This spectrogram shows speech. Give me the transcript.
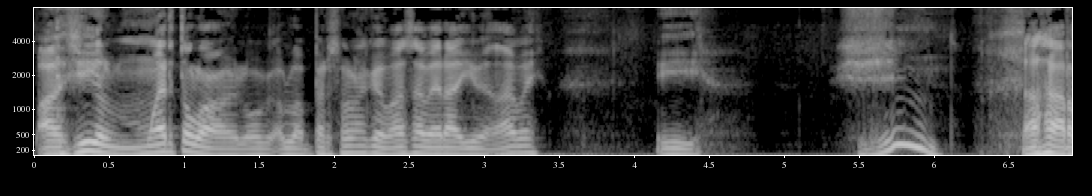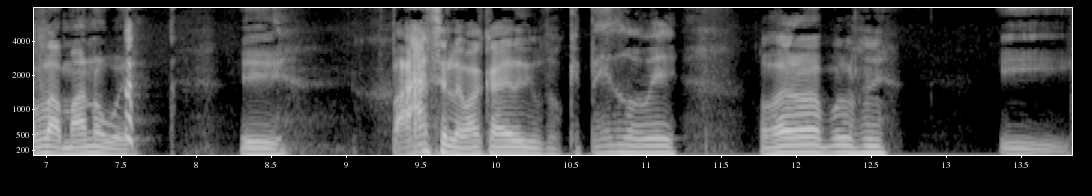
así el muerto, la, la- la persona que vas a ver ahí, ¿verdad, güey? Y... Shin. Vas a agarrar la mano, güey. Y... Pa, se le va a caer. Y digo, ¿qué pedo, güey? A ver, a ver, pues, sí. Y...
